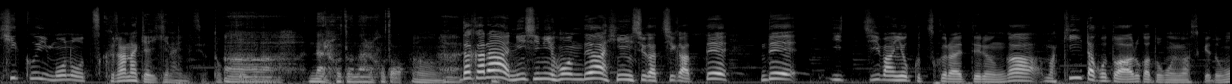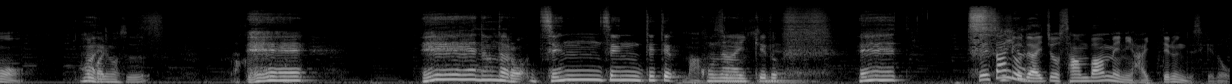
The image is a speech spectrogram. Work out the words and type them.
低いものを作らなきゃいけないんですよ特徴的に。なるほどなるほど、うんはい、だから西日本では品種が違ってで一番よく作られてるんが、まあ、聞いたことはあるかと思いますけどもわ、かります、えー、えー、なんだろう。全然出てこないけど、まあね、えー、生産量では一応3番目に入ってるんですけど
